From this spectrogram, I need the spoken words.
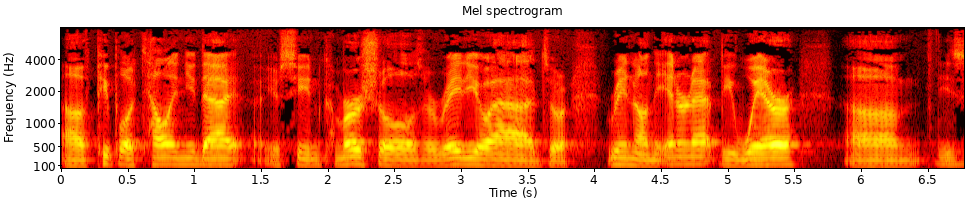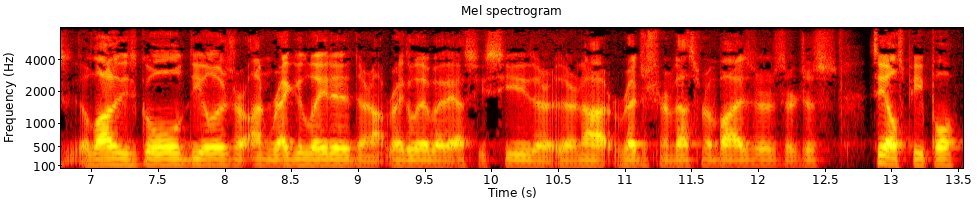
Uh, if people are telling you that, you're seeing commercials or radio ads or reading on the internet, beware. Um, these, a lot of these gold dealers are unregulated. They're not regulated by the SEC. They're, they're not registered investment advisors. They're just salespeople.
